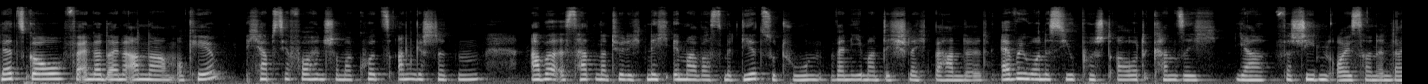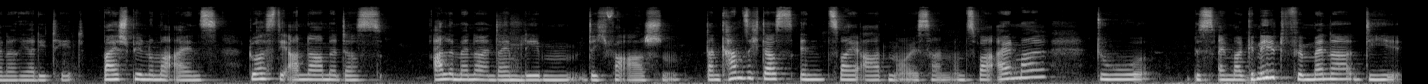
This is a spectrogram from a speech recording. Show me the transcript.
let's go, veränder deine Annahmen, okay? Ich habe es ja vorhin schon mal kurz angeschnitten, aber es hat natürlich nicht immer was mit dir zu tun, wenn jemand dich schlecht behandelt. Everyone is you pushed out kann sich ja verschieden äußern in deiner Realität. Beispiel Nummer eins: Du hast die Annahme, dass alle Männer in deinem Leben dich verarschen. Dann kann sich das in zwei Arten äußern. Und zwar einmal, du bist ein Magnet für Männer, die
